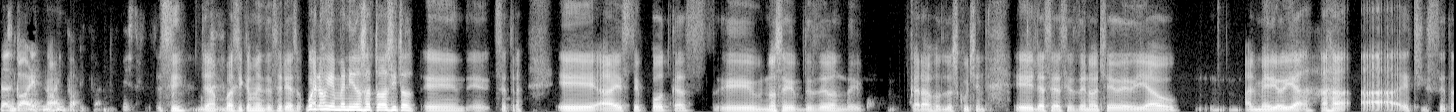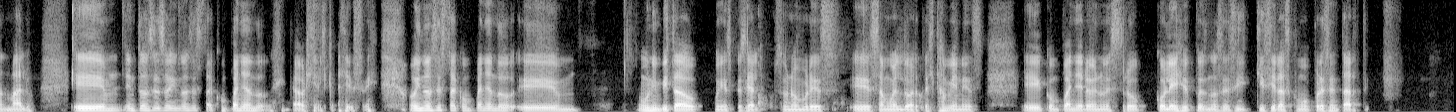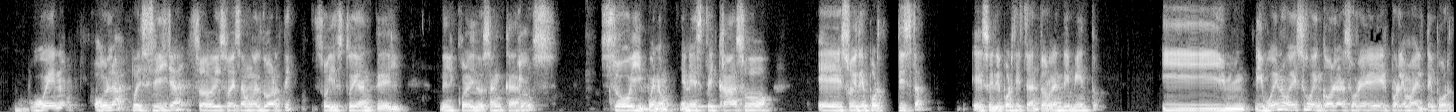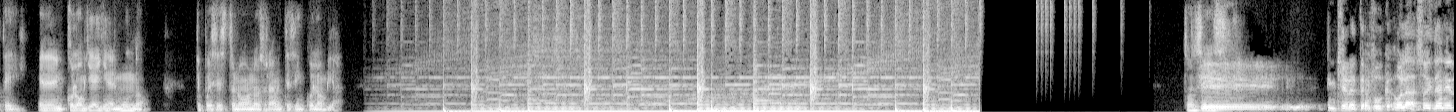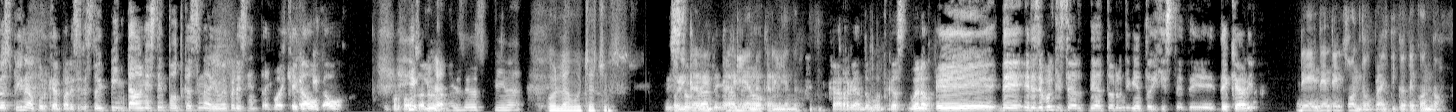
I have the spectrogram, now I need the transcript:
Just got it, ¿no? Got it, got it. Sí, ya básicamente sería eso. Bueno, bienvenidos a todas y todos, eh, etcétera, eh, a este podcast. eh, no sé desde dónde carajos lo escuchen, ya sea si es de noche, de día o mm, al mediodía. Jaja, ah, chiste tan malo. Em, entonces hoy nos está acompañando, Gabriel, cállese. Hoy nos está acompañando em, un invitado muy especial. Su nombre es Samuel Duarte, él también es eh, compañero de nuestro colegio. Pues no sé si quisieras como presentarte. Bueno, hola, pues sí, ya, soy, soy Samuel Duarte, soy estudiante del, del Colegio San Carlos. Soy, bueno, en este caso, eh, soy deportista, eh, soy deportista de alto rendimiento. Y, y bueno, eso vengo a hablar sobre el problema del deporte en, Colombia y en el mundo, que pues esto no, no solamente es en Colombia. Entonces, Eh, ¿en qué hora te enfoca? Hola, soy Daniel Ospina, porque al parecer estoy pintado en este podcast y nadie me presenta, igual que Gabo. Gabo, por favor, saluda. Hola muchachos. Listo, grande, grande, carrileando, no, carrileando. carreando podcast. Bueno, eh, de, eres deportista de alto rendimiento, dijiste. ¿De, de qué área? De, de taekwondo, practico taekwondo.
